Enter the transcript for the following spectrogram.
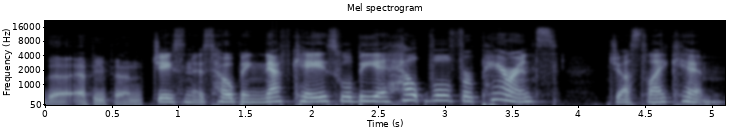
the EpiPen. Jason is hoping Nefcase will be helpful for parents just like him.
